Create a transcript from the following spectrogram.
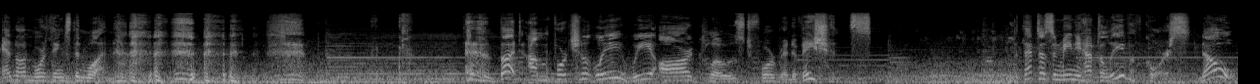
and on more things than one. but unfortunately, we are closed for renovations. But that doesn't mean you have to leave, of course. No.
